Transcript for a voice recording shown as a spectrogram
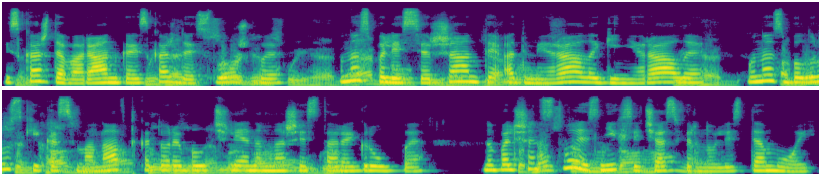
из каждого ранга, из каждой службы. У нас были сержанты, адмиралы, генералы. У нас был русский космонавт, который был членом нашей старой группы но большинство из них сейчас вернулись домой.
